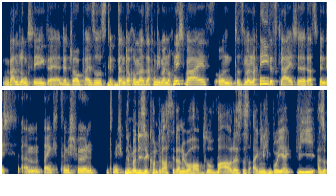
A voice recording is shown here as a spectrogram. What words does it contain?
wandlungsfähig, der, der Job. Also es gibt mhm. dann doch immer Sachen, die man noch nicht weiß und das, man macht nie das Gleiche. Das finde ich ähm, eigentlich ziemlich schön. Ziemlich Nimmt man diese Kontraste dann überhaupt so wahr oder ist das eigentlich ein Projekt wie, also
